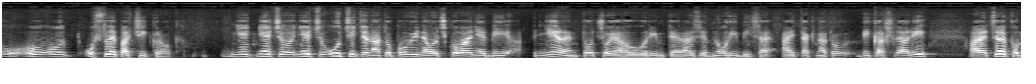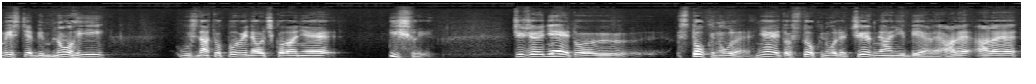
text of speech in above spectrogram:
o, o, o slepačí krok. Nie, niečo, niečo určite na to povinné očkovanie by nielen to, čo ja hovorím teraz, že mnohí by sa aj tak na to vykašľali, ale celkom iste by mnohí už na to povinné očkovanie išli. Čiže nie je to e, stok nule, nie je to stok nule, čierne ani biele, ale, ale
